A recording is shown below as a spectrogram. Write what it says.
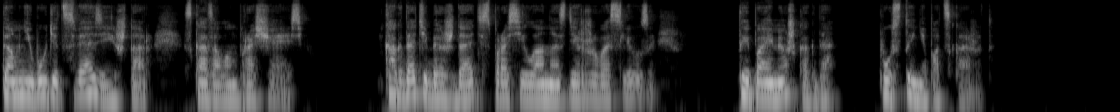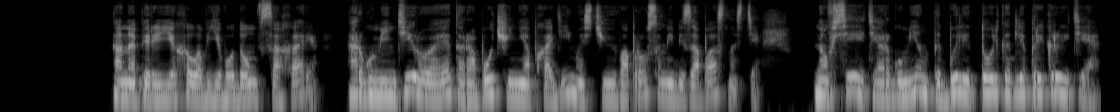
«Там не будет связи, Иштар», — сказал он, прощаясь. «Когда тебя ждать?» — спросила она, сдерживая слезы. «Ты поймешь, когда. Пустыня подскажет». Она переехала в его дом в Сахаре, аргументируя это рабочей необходимостью и вопросами безопасности, но все эти аргументы были только для прикрытия.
